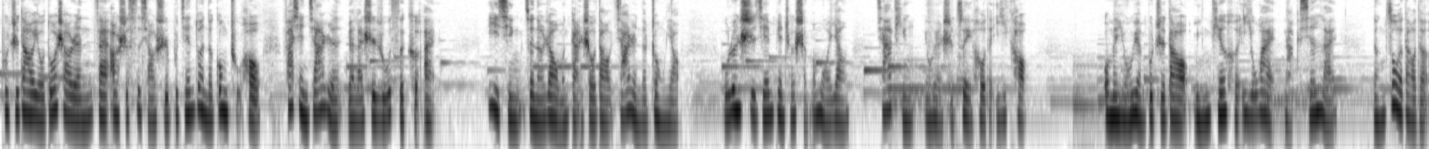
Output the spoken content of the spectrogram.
不知道有多少人在二十四小时不间断的共处后，发现家人原来是如此可爱。疫情最能让我们感受到家人的重要。无论世间变成什么模样，家庭永远是最后的依靠。我们永远不知道明天和意外哪个先来，能做到的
